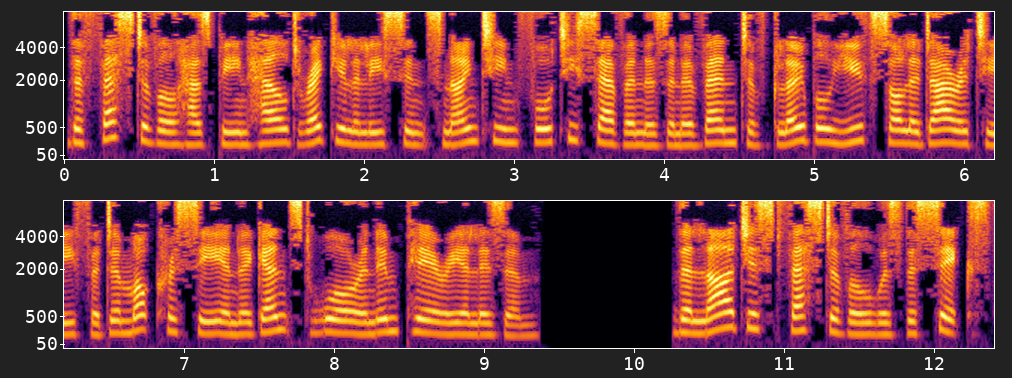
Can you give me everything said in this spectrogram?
The festival has been held regularly since 1947 as an event of global youth solidarity for democracy and against war and imperialism. The largest festival was the sixth,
